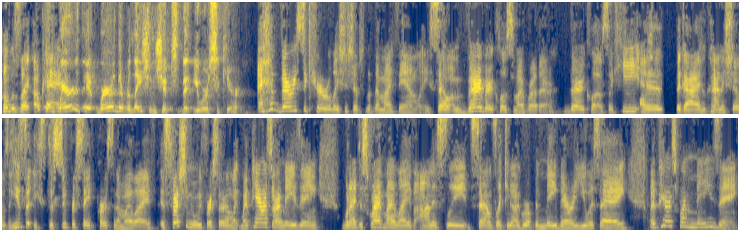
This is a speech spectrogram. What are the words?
I was like, okay. Well, where are the where are the relationships that you were secure? I have very secure relationships within my family. So I'm very, very close to my brother. Very close. Like he awesome. is the guy who kind of shows he's the, he's the super safe person in my life. Especially when we first started. I'm like, my parents are amazing. When I describe my life, honestly, it sounds like, you know, I grew up in Mayberry, USA. My parents were amazing.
